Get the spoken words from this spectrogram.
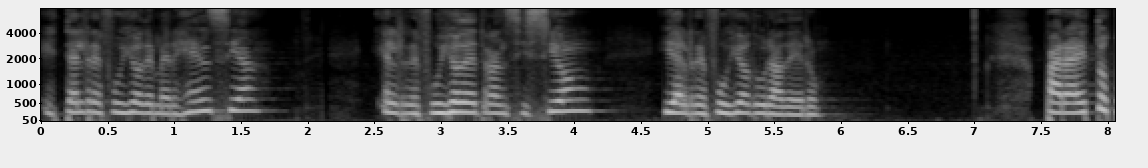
Está el refugio de emergencia, el refugio de transición y el refugio duradero. Para estos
